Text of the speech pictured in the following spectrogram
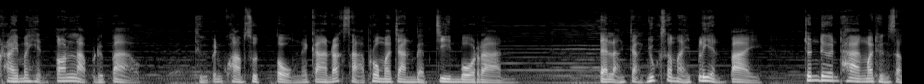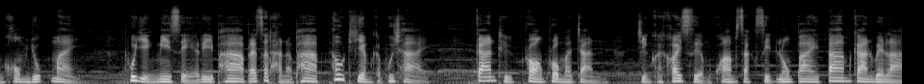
ใครมาเห็นตอนหลับหรือเปล่า ถือเป็นความสุดโต่งในการรักษาพรหมจรรย์แบบจีนโบราณ แต่หลังจากยุคสมัยเปลี่ยนไป จนเดินทางมาถึงสังคมยุคใหม่ ผู้หญิงมีเสรีภาพและสถานภาพเท่าเทียมกับผู้ชาย การถือครองพรหมจรรย์จึงค่อยๆ เสื่อมความศักดิ์สิทธิ์ลงไปตามกาลเวลา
